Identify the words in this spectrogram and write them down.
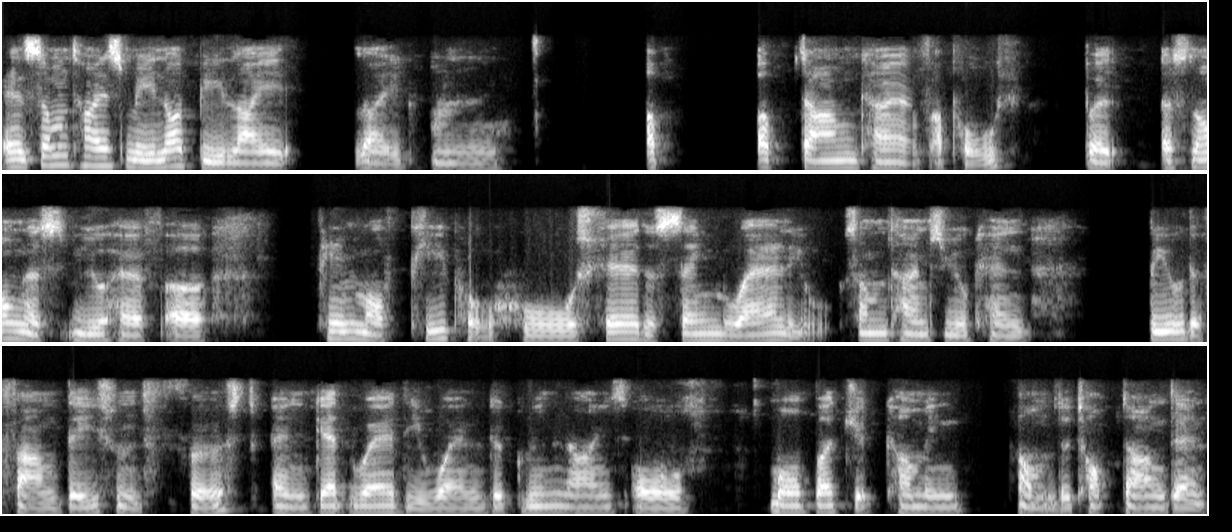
And sometimes may not be like like um, up up down kind of approach but as long as you have a team of people who share the same value sometimes you can build the foundation first and get ready when the green lines or more budget coming from the top down then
